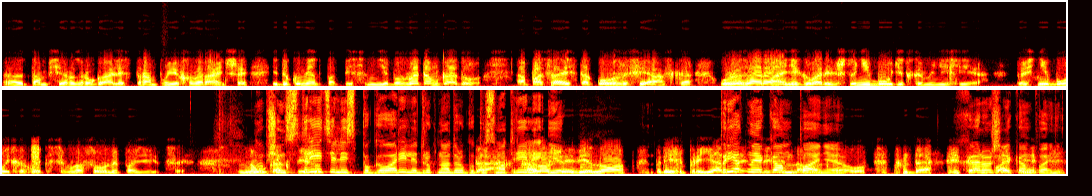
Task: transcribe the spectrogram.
Э, там все разругались, Трамп уехал раньше, и документ подписан не был. В этом году, опасаясь такого же фиаско, уже заранее говорили, что не будет коммунике коммюнике. То есть не будет какой-то согласованной позиции. Ну, ну в общем, встретились, пишут, поговорили друг на друга, да, посмотрели. Хорошее и... вино, при, приятная, приятная компания. Да, Хорошая компания.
